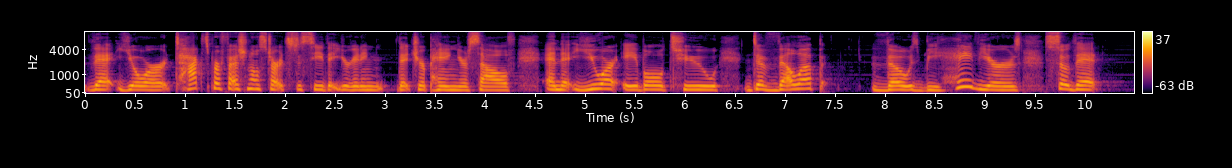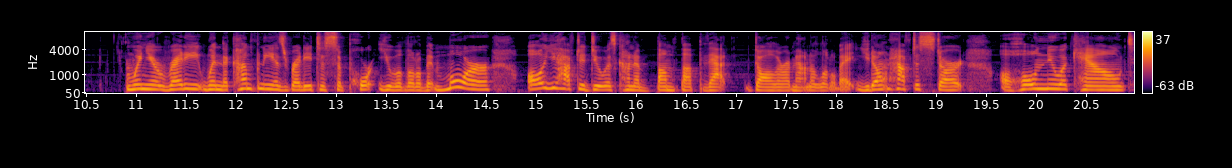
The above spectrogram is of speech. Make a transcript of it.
that your tax professional starts to see that you're getting that you're paying yourself and that you are able to develop those behaviors so that when you're ready, when the company is ready to support you a little bit more, all you have to do is kind of bump up that dollar amount a little bit. You don't have to start a whole new account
